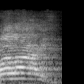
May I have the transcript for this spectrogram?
Vai lá!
